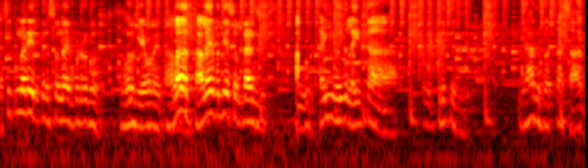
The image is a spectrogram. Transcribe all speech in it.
அஜித் மாதிரி இருக்குன்னு சொன்னால் எப்படி இருக்கும்? அவருக்கு எவ்வளோ தலை தலையை பற்றியே சொல்லிட்டாரு. ஒரு கை வந்து லைட்டாக பிடிச்சது. யாருன்னு பார்த்தா சார்.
